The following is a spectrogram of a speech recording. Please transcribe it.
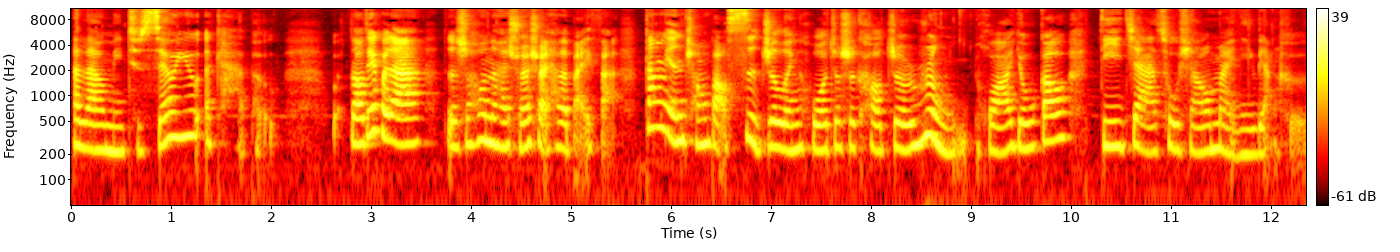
Allow me to sell you a capo. 老爹回答的时候呢，还甩甩他的白发。当年长保四肢灵活，就是靠这润滑油膏，低价促销卖你两盒。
